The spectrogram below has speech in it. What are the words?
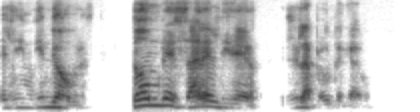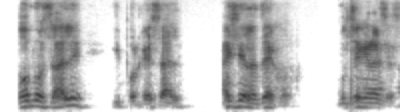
el sinfín de obras. ¿Dónde sale el dinero? Esa es la pregunta que hago. ¿Cómo sale y por qué sale? Ahí se las dejo. Muchas gracias.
